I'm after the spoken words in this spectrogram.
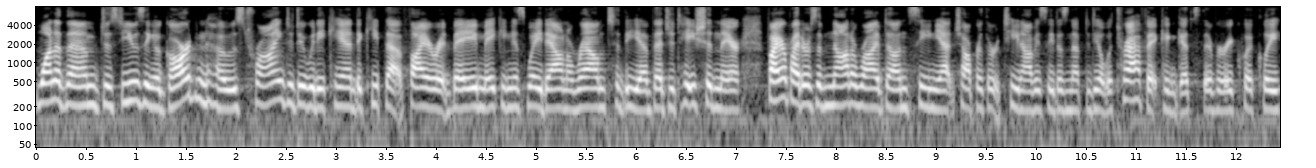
one of them just using a garden hose, trying to do what he can to keep that fire at Bay, making his way down around to the uh, vegetation there. Firefighters have not arrived on scene yet. Chopper 13 obviously doesn't have to deal with traffic and gets there very quickly.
